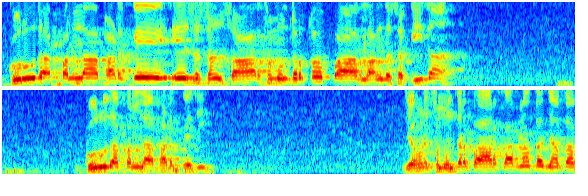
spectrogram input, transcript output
ਗੁਰੂ ਦਾ ਪੱਲਾ ਫੜ ਕੇ ਇਸ ਸੰਸਾਰ ਸਮੁੰਦਰ ਤੋਂ ਪਾਰ ਲੰਘ ਸਕੀਦਾ? ਗੁਰੂ ਦਾ ਪੱਲਾ ਫੜ ਕੇ ਜੀ। ਜੇ ਹੁਣ ਸਮੁੰਦਰ ਪਾਰ ਕਰਨਾ ਤਾਂ ਜਾਂ ਤਾਂ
